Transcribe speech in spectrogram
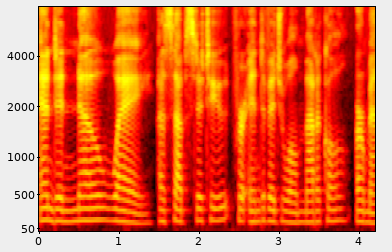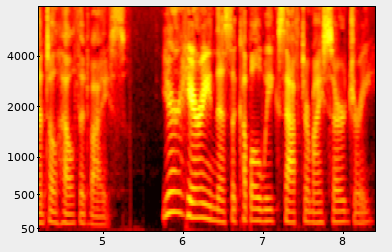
and in no way a substitute for individual medical or mental health advice. You're hearing this a couple weeks after my surgery.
